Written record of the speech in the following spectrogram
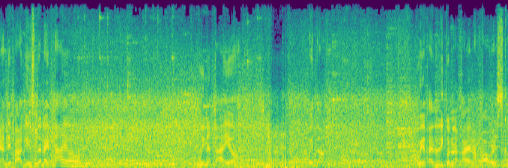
Yan, di ba? Against the light tayo. Uwi na tayo. Wait lang. Uwi na tayo. Hindi ko na kaya ng powers ko.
